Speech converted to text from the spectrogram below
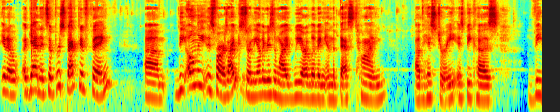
you know again it's a perspective thing um the only as far as i'm concerned the only reason why we are living in the best time of history is because the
